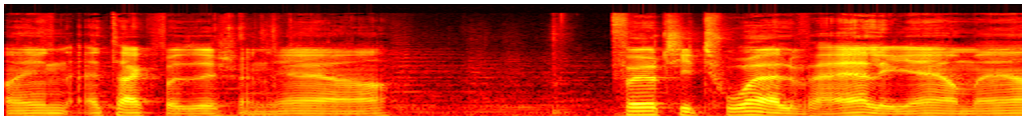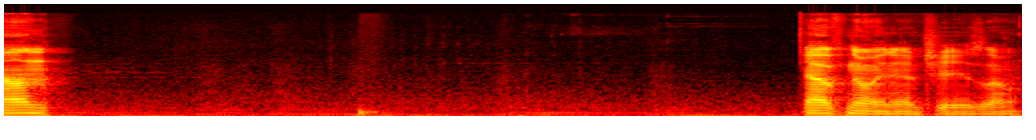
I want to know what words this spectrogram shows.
In attack position, yeah. 30-12, hell yeah, man. I have no energy, though.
